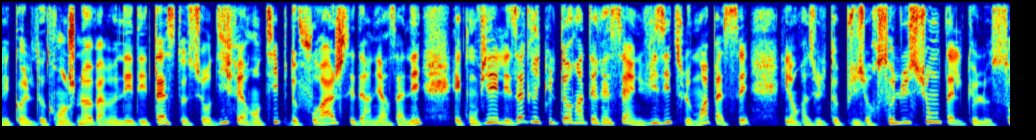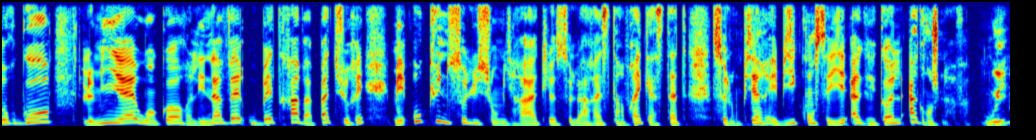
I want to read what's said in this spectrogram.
agricole de Grangeneuve a mené des tests sur différents types de fourrage ces dernières années et convié les agriculteurs intéressés à une visite le mois passé. Il en résulte plusieurs solutions telles que le sorgho, le millet ou encore les navets ou betteraves à pâturer, mais aucune solution miracle. Cela reste un vrai casse-tête, selon Pierre Eby, conseiller agricole à Grangeneuve. Oui,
